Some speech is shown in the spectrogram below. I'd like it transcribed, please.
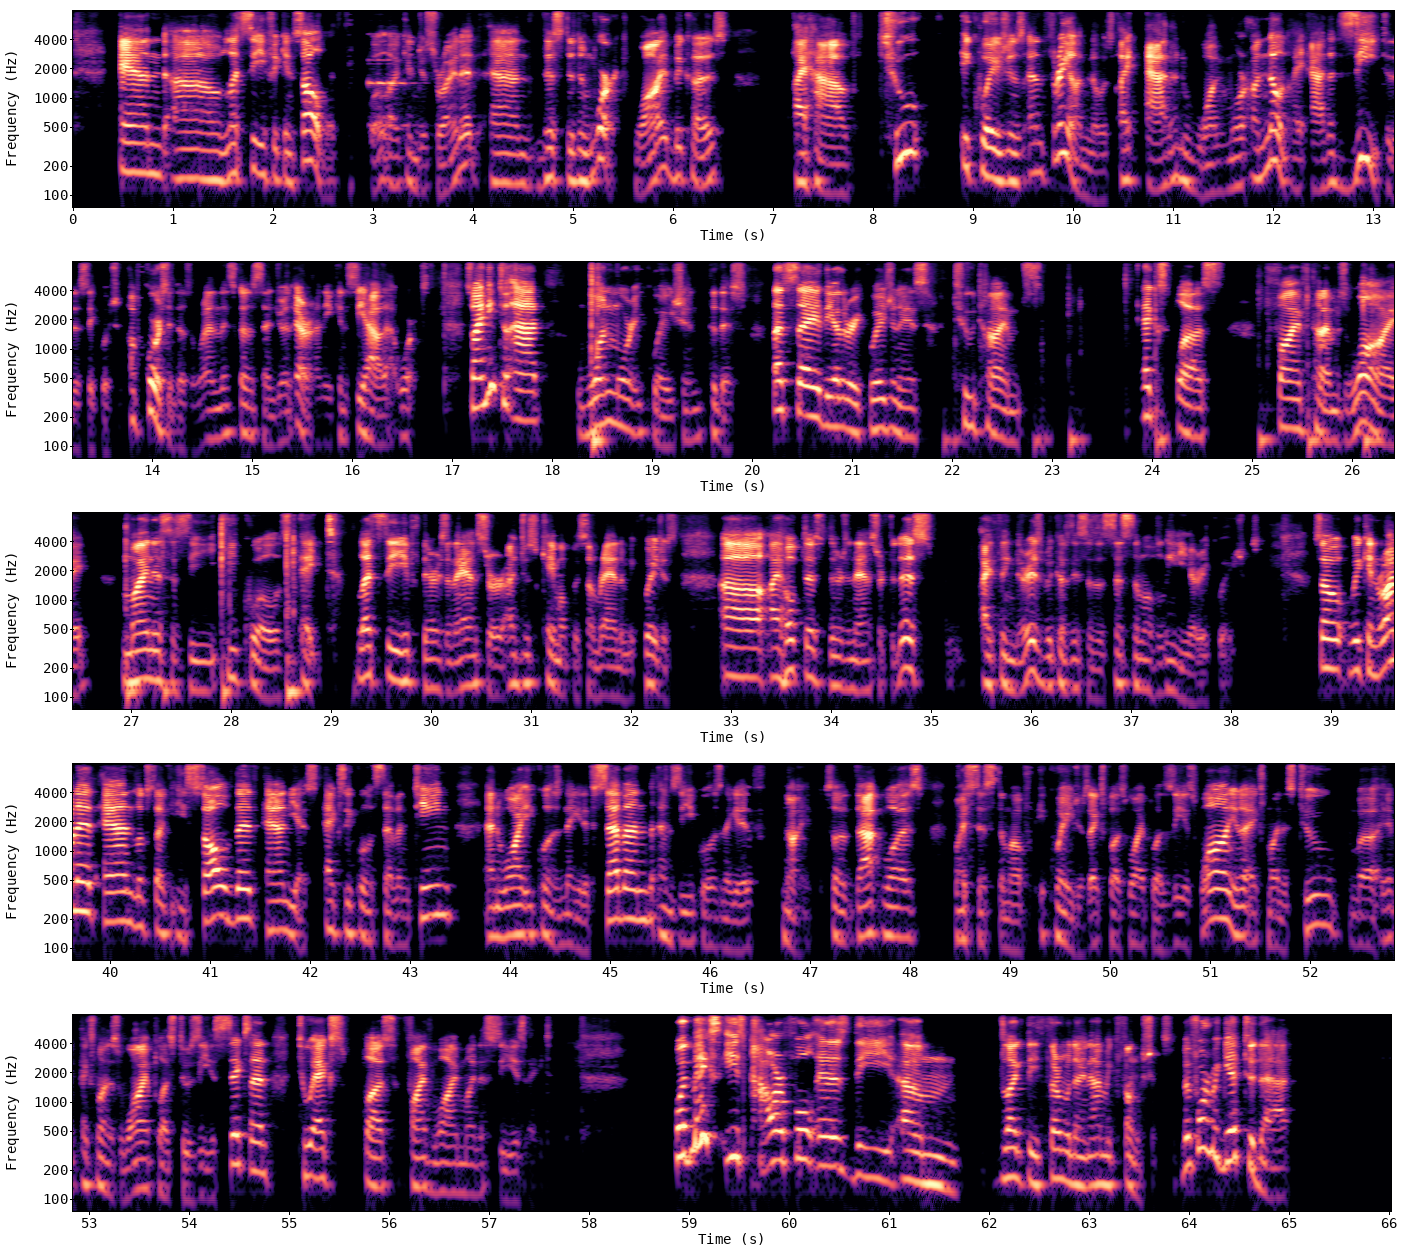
And uh, let's see if we can solve it. Well, I can just write it and this didn't work. Why? Because I have two equations and three unknowns. I added one more unknown. I added z to this equation. Of course it doesn't work and it's gonna send you an error and you can see how that works. So I need to add one more equation to this. Let's say the other equation is two times x plus five times y minus z equals 8. Let's see if there's an answer. I just came up with some random equations. Uh, I hope this there's an answer to this. I think there is because this is a system of linear equations. So we can run it and looks like he solved it. And yes, x equals 17 and y equals negative 7 and z equals negative 9. So that was my system of equations. x plus y plus z is 1, you know, x minus 2, uh, x minus y plus 2z is 6, and 2x plus 5y minus z is 8. What makes ease powerful is the, um, like the thermodynamic functions. Before we get to that,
